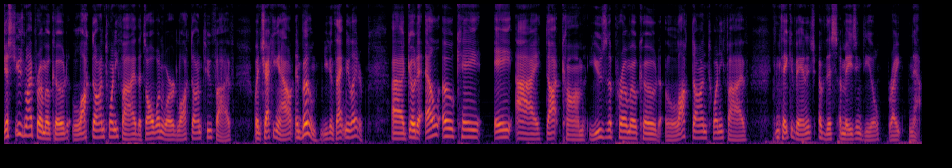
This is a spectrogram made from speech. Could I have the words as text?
Just use my promo code locked on 25 that's all one word, locked on 25 when checking out, and boom, you can thank me later. Uh, go to lokai.com, use the promo code locked on 25 and take advantage of this amazing deal right now.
